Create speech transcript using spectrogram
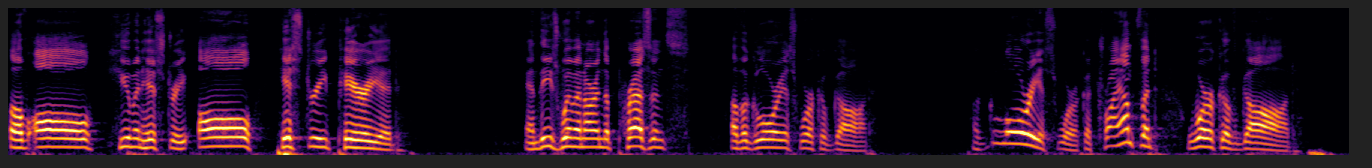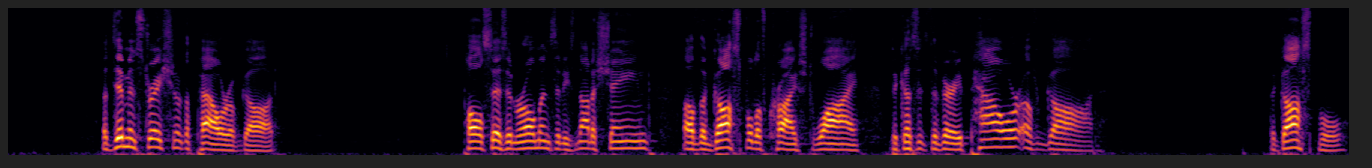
of all human history, all history, period. And these women are in the presence of a glorious work of God. A glorious work, a triumphant work of God, a demonstration of the power of God. Paul says in Romans that he's not ashamed of the gospel of Christ. Why? Because it's the very power of God the gospel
